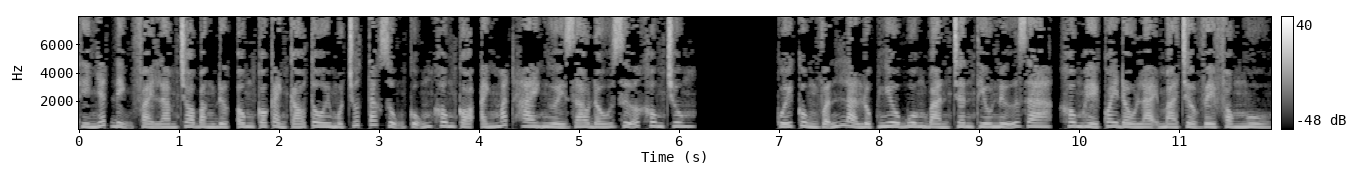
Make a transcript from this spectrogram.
thì nhất định phải làm cho bằng được, ông có cảnh cáo tôi một chút tác dụng cũng không có, ánh mắt hai người giao đấu giữa không chung. Cuối cùng vẫn là Lục Nghiêu buông bàn chân thiếu nữ ra, không hề quay đầu lại mà trở về phòng ngủ.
